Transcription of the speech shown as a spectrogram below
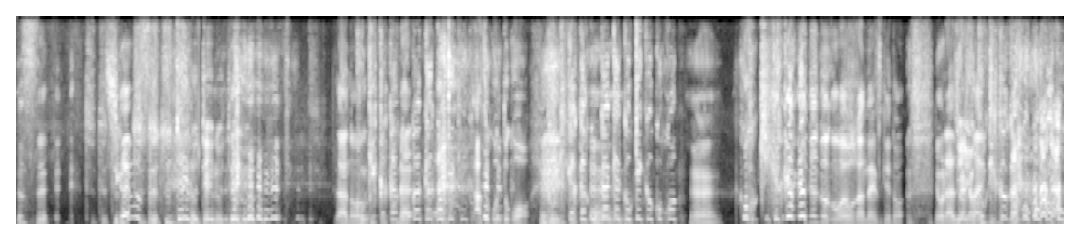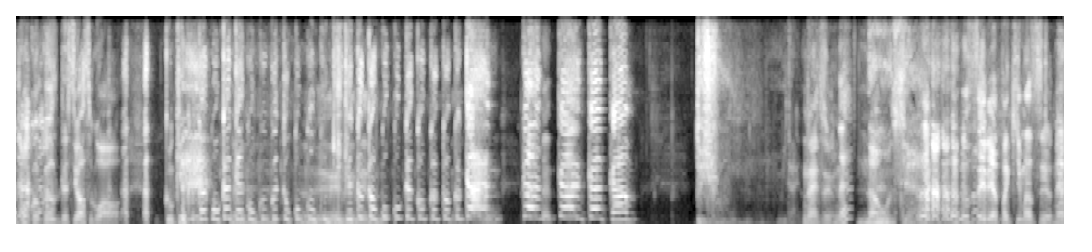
ます違いますツテルテルテルあのあそこんとこうんコキカカカカカはわかんないですけどでもラジオコキカカココココココですよそこコキカカコカカココココココキカカカココカコココカカンカンカンカンカンドゥシュないですよね。ナオンセル。ナオンセルやっぱ来ますよね。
